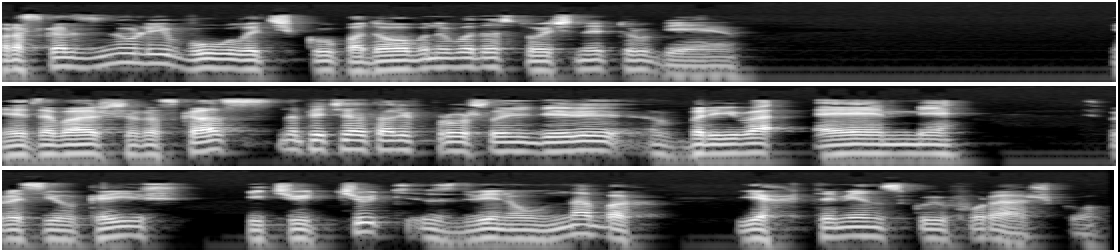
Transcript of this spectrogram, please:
проскользнули в улочку, подобную водосточной трубе. «Это ваш рассказ напечатали в прошлой неделе в Брива Эмме?» Спросил Криш и чуть-чуть сдвинул на бок яхтменскую фуражку.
